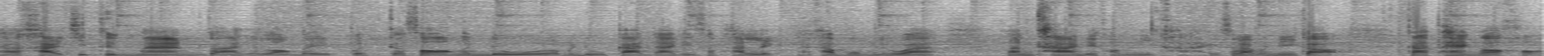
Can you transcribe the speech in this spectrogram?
ถ้าใครคิดถึงมันก็อาจจะลองไปเปิดกระซองกันดูเราไปดูการได้ที่สะพานเหล็กนะครับผมหรือว่าร้านค้าที่เขามีขายสำหรับวันนี้ก็การแพงก็ขอ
